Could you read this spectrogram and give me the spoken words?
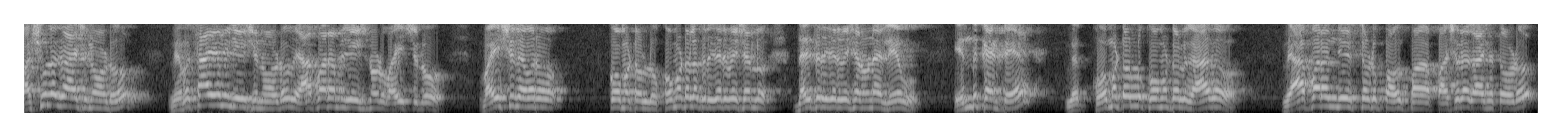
పశువుల కాసినోడు వ్యవసాయం చేసినోడు వ్యాపారం చేసినోడు వైశ్యులు వయసులు ఎవరు? కోమటోళ్ళు. కోమటోళ్ళకు రిజర్వేషన్లు దళిత రిజర్వేషన్లు ఉన్నాయి లేవు. ఎందుకంటే కోమటోళ్ళు కోమటోళ్ళు కాదు. వ్యాపారం చేస్తాడు ప- ప- పశువుల కాశతోడు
